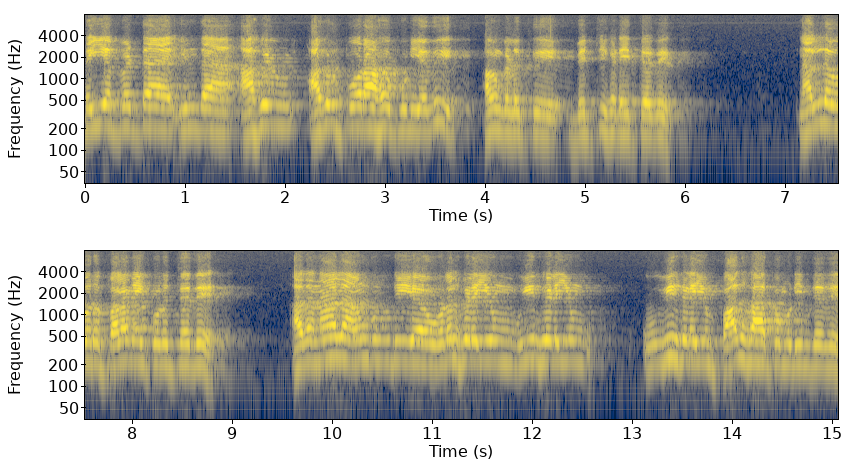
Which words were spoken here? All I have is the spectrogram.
செய்யப்பட்ட இந்த அகில் அகில் போராக கூடியது அவங்களுக்கு வெற்றி கிடைத்தது. நல்ல ஒரு பலனை கொடுத்தது. அதனால் அவங்களுடைய உடல்களையும் உயிர்களையும் உயிர்களையும் பாதுகாக்க முடிந்தது.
